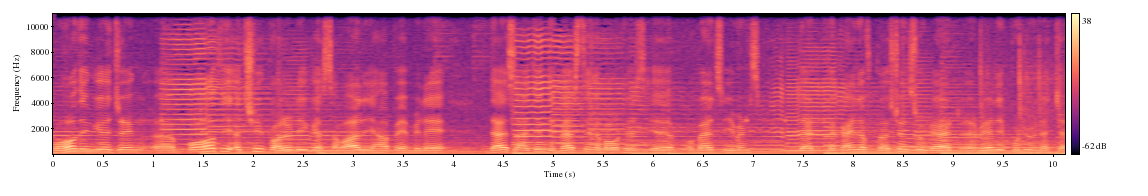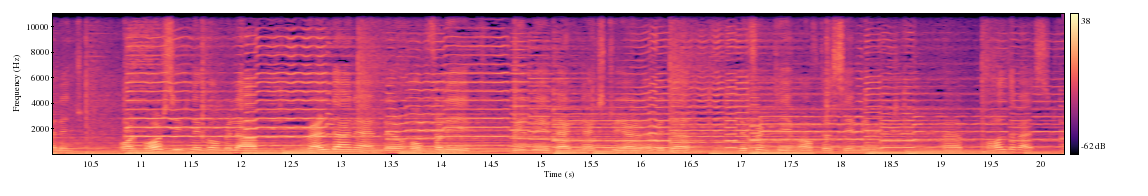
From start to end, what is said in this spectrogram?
बहुत इंगेजिंग बहुत ही अच्छी क्वालिटी के सवाल यहाँ पे मिले। That's I think the best thing about his Ubaid's events that the kind of questions you get really put you in a challenge और बहुत सीखने को मिला। Well done and hopefully will be back next year with different theme of the same event all the best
